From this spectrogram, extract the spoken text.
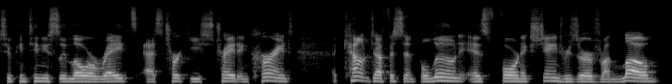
to continuously lower rates as Turkey's trade and current account deficit balloon as foreign exchange reserves run low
